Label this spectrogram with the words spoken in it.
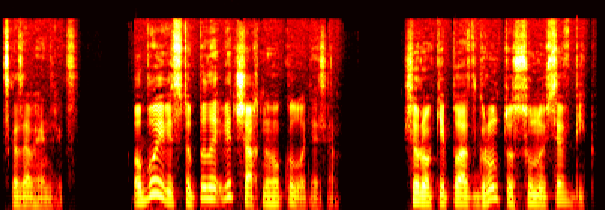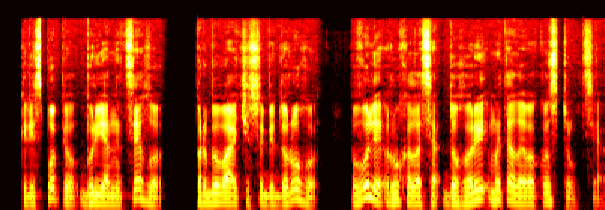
сказав Гендрікс. Обоє відступили від шахтного колодязя. Широкий пласт ґрунту сунувся вбік. Крізь попіл бур'яни цеглу, пробиваючи собі дорогу, поволі рухалася догори металева конструкція.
